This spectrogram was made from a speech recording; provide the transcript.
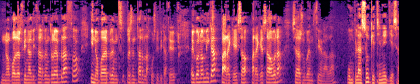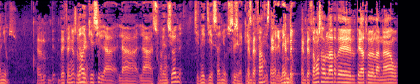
no poder finalizar dentro de plazo y no poder pre- presentar la justificación económica para que esa, para que esa obra sea subvencionada. Un plazo que tiene 10 años. El- ¿Diez años? el No, qué? que si la, la, la subvención tiene 10 años, Sí, o sea que es- empezam- es, em- tremendo. empe- empezamos a hablar del teatro de la NAU,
